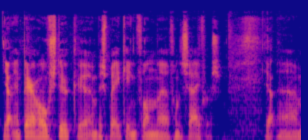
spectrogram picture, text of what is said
Ja. en per hoofdstuk een bespreking van, van de cijfers. Ja. Ehm,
